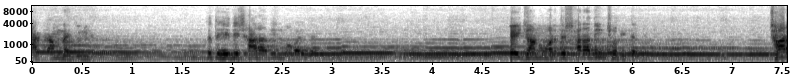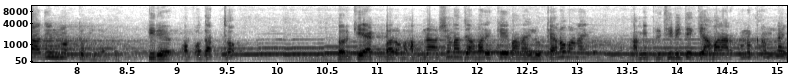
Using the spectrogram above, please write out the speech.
আর কাম নাই দুনিয়া তো সারাদিন মোবাইল দেখে। এই জানোয়ারদের সারাদিন ছবি দেখে। সারাদিন নর্তকী দেখে কিরে অপদার্থ? তোর কি একবারও ভাবনা আসে না যে আমার কে বানাইলো, কেন বানাইলো? আমি পৃথিবীতে কি আমার আর কোনো কাম নাই?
